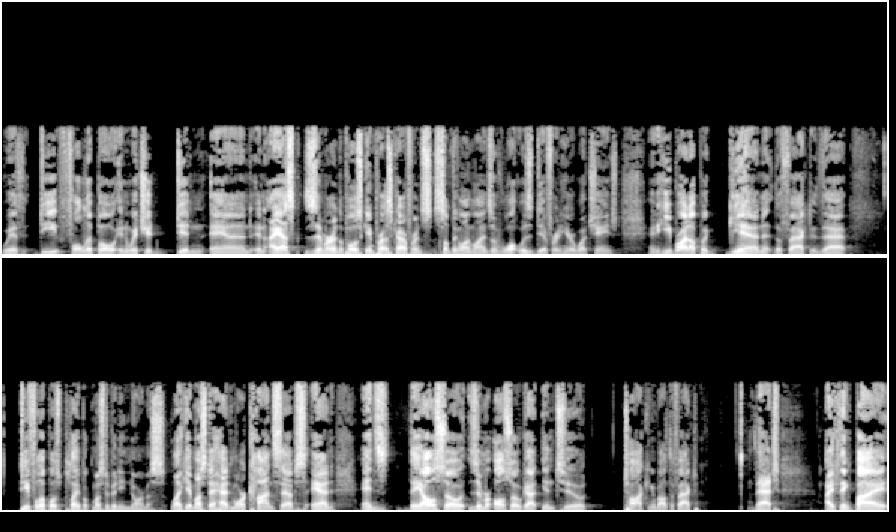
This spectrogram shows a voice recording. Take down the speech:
with DeFilippo in which it didn't. And and I asked Zimmer in the post game press conference something along the lines of what was different here, what changed. And he brought up again the fact that DeFilippo's playbook must have been enormous. Like it must have had more concepts and and they also Zimmer also got into talking about the fact that I think by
